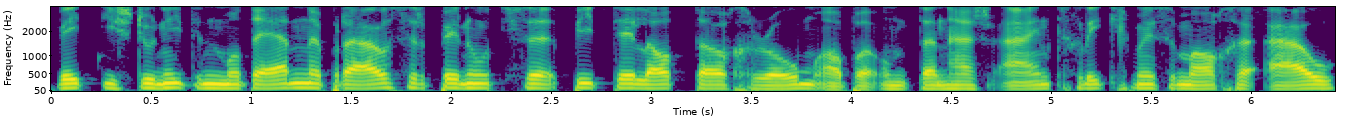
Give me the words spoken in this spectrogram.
willst du nicht einen modernen Browser benutzen, bitte lad da Chrome ab. Und dann hast du einen Klick müssen machen, auch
